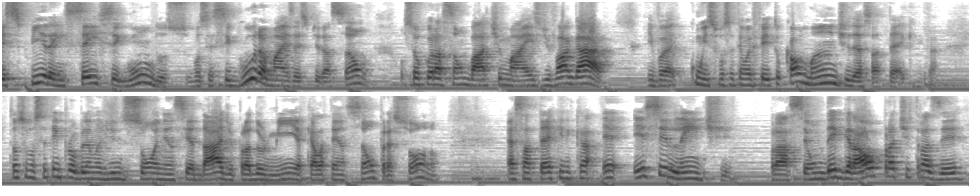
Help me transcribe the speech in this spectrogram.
expira em 6 segundos, você segura mais a expiração, o seu coração bate mais devagar. E vai, com isso você tem um efeito calmante dessa técnica. Então, se você tem problemas de insônia, ansiedade para dormir, aquela tensão pré-sono, essa técnica é excelente para ser um degrau para te trazer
